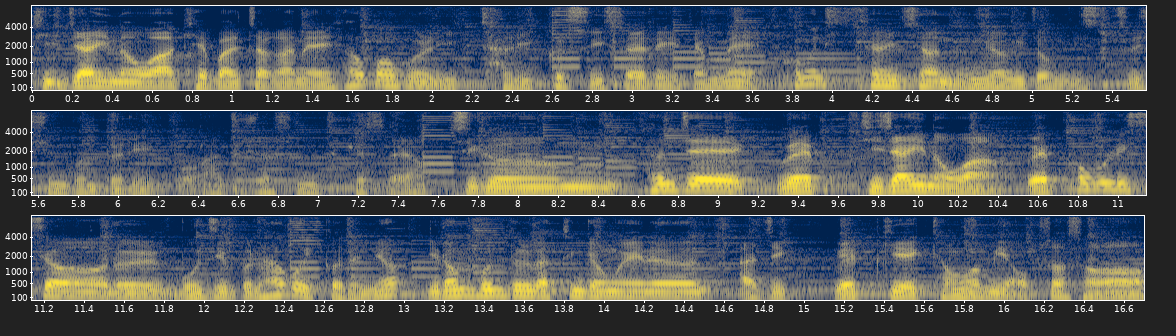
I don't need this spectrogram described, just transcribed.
디자이너와 개발자 간의 협업을 이- 잘 이끌 수 있어야 되기 때문에 커뮤니케이션 능력이 좀 있으신 분들이 와주셨으면 좋겠어요. 지금 현재 웹 디자이너와 웹 퍼블리셔를 모집을 하고 있거든요. 이런 분들 같은 경우에는 아직 웹 기획 경험이 없어서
